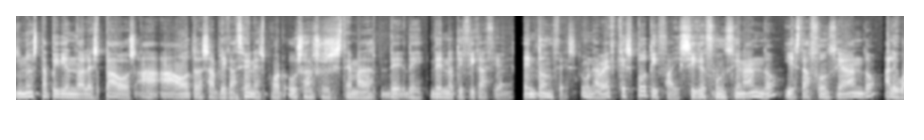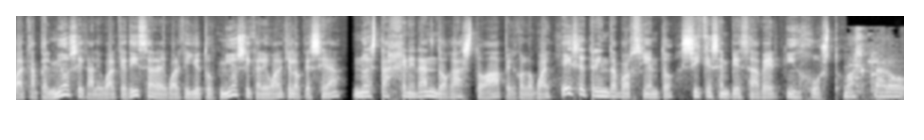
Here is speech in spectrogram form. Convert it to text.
no está pidiéndoles pagos a, otras aplicaciones por usar su sistema de de notificaciones. Entonces, una vez que Spotify sigue funcionando y está funcionando, al igual que Apple Music, al igual que Deezer, al igual que YouTube Music, al igual que lo que sea, no está generando gasto a Apple, con lo cual ese 30% sí que se empieza a ver injusto. Más claro,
